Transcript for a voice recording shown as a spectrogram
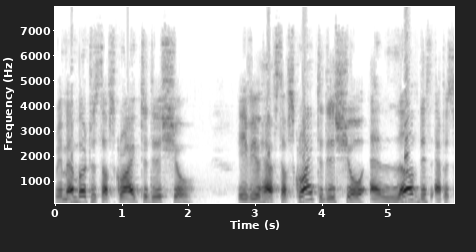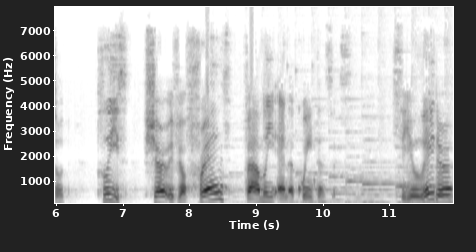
remember to subscribe to this show. If you have subscribed to this show and love this episode, please share it with your friends, family, and acquaintances. See you later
